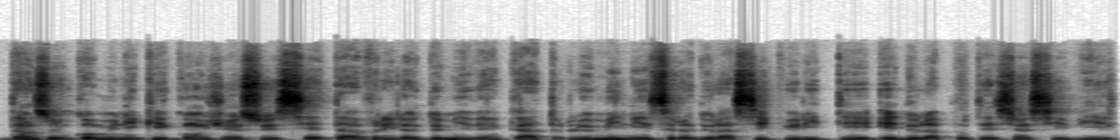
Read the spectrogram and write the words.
Dans un communiqué conjoint ce 7 avril 2024, le ministre de la Sécurité et de la Protection civile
